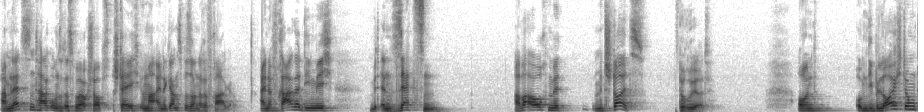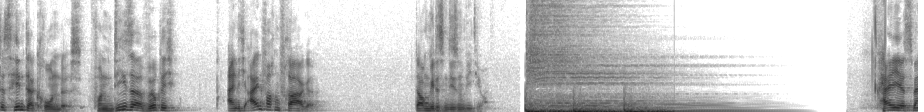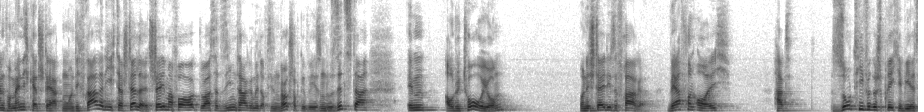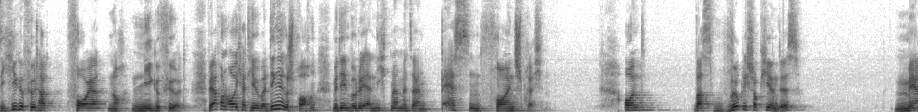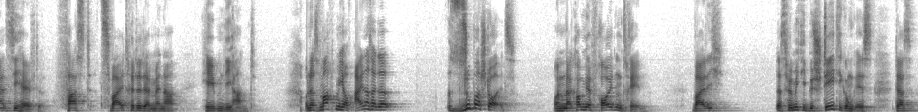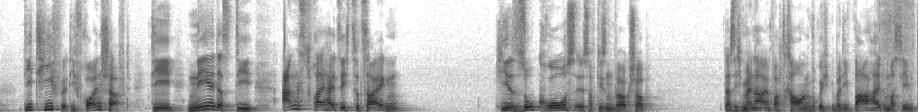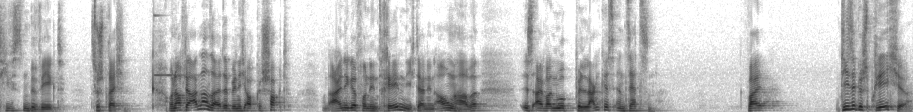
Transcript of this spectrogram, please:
Am letzten Tag unseres Workshops stelle ich immer eine ganz besondere Frage. Eine Frage, die mich mit Entsetzen, aber auch mit, mit Stolz berührt. Und um die Beleuchtung des Hintergrundes von dieser wirklich eigentlich einfachen Frage, darum geht es in diesem Video. Hey, hier ist Sven von Männlichkeitsstärken und die Frage, die ich da stelle, jetzt stell dir mal vor, du hast jetzt sieben Tage mit auf diesem Workshop gewesen, du sitzt da im Auditorium und ich stelle diese Frage, wer von euch hat so tiefe Gespräche, wie er sie hier geführt hat, vorher noch nie geführt? Wer von euch hat hier über Dinge gesprochen, mit denen würde er nicht mehr mit seinem besten Freund sprechen? Und was wirklich schockierend ist, mehr als die Hälfte, fast zwei Drittel der Männer heben die Hand. Und das macht mich auf einer Seite super stolz. Und da kommen mir Freudentränen, weil ich das für mich die Bestätigung ist, dass die Tiefe, die Freundschaft, die Nähe, dass die Angstfreiheit, sich zu zeigen, hier so groß ist auf diesem Workshop, dass sich Männer einfach trauen, wirklich über die Wahrheit und was sie im tiefsten bewegt, zu sprechen. Und auf der anderen Seite bin ich auch geschockt. Und einige von den Tränen, die ich da in den Augen habe, ist einfach nur blankes Entsetzen. Weil diese Gespräche,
